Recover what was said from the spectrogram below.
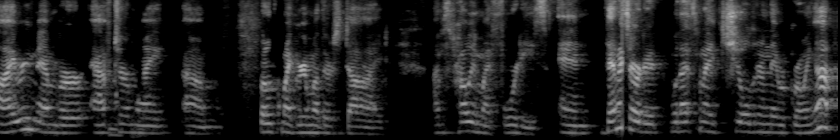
i remember after mm-hmm. my um, both my grandmothers died I was probably in my 40s. And then I started, well, that's when I had children, they were growing up.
